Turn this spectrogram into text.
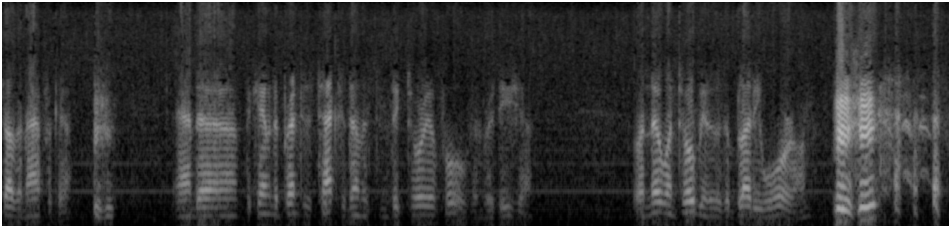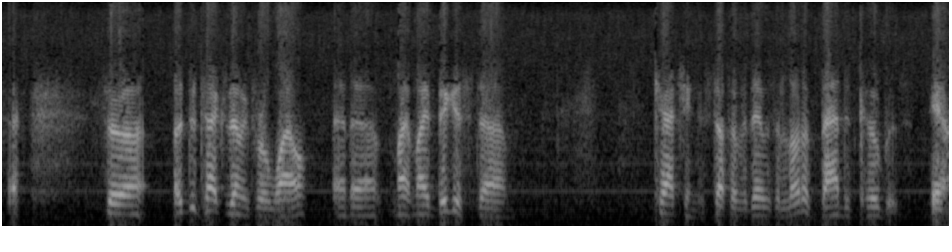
southern Africa, Mhm. and uh, became an apprentice taxidermist in Victoria Falls in Rhodesia. Well, no one told me there was a bloody war on. hmm so uh, I did taxidermy for a while, and uh, my my biggest um, catching stuff over there was a lot of banded cobras. Yeah.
